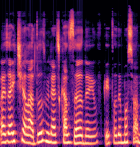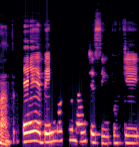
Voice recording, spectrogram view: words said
Mas aí tinha lá duas mulheres casando, aí eu fiquei toda emocionada. É, bem emocionante, assim, porque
